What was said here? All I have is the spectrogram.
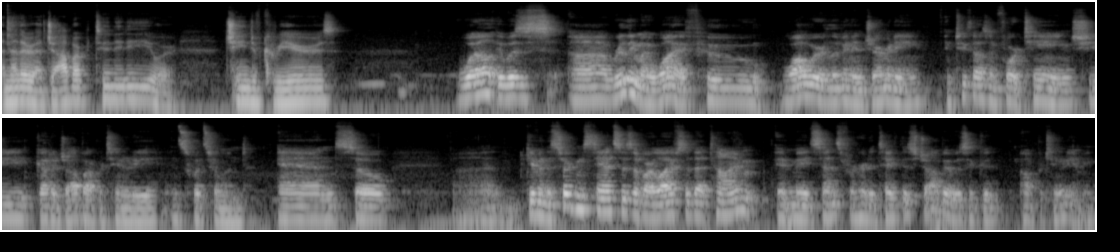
Another a job opportunity or change of careers? Well, it was uh, really my wife who, while we were living in Germany in 2014, she got a job opportunity in Switzerland. And so, uh, given the circumstances of our lives at that time, it made sense for her to take this job. It was a good opportunity. I mean,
